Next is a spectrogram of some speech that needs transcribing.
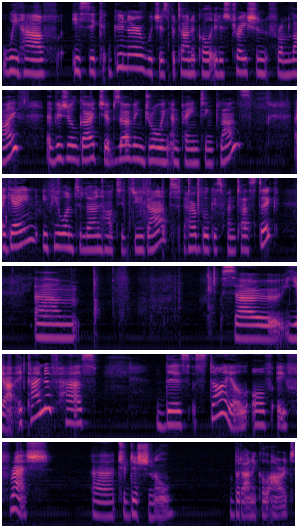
we have Isik Güner, which is Botanical Illustration from Life, a visual guide to observing, drawing and painting plants. Again, if you want to learn how to do that, her book is fantastic. Um, so yeah, it kind of has this style of a fresh uh, traditional botanical art.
